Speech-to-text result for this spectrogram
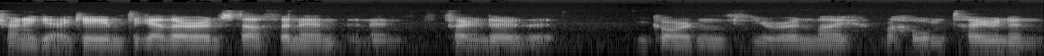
trying to get a game together and stuff, and then and then found out that Gordon, you were in my, my hometown and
